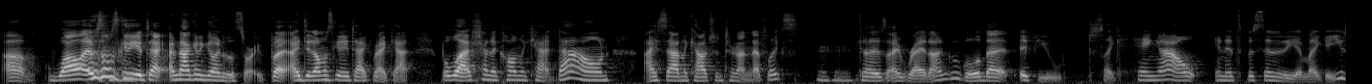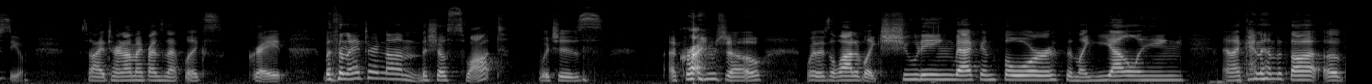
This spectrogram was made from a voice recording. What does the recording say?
Um, while I was almost getting attacked, I'm not going to go into the story, but I did almost get attacked by a cat. But while I was trying to calm the cat down, I sat on the couch and turned on Netflix because I read on Google that if you just like hang out in its vicinity, it might get used to you. So I turned on my friend's Netflix. Great. But then I turned on the show SWAT, which is a crime show where there's a lot of like shooting back and forth and like yelling. And I kind of had the thought of,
